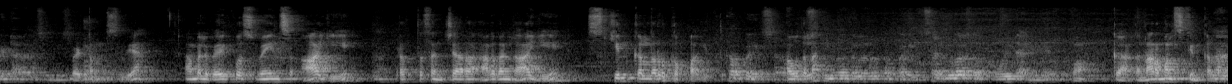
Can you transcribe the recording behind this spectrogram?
ಬೆಟರ್ ಅನಿಸಿದೆ ಬೆಟರ್ ಅನಿಸ್ತಿದೆಯಾ ಆಮೇಲೆ ವೆರಿಕೋಸ್ ವೇನ್ಸ್ ಆಗಿ ರಕ್ತ ಸಂಚಾರ ಆಗದಂಗೆ ಆಗಿ ಸ್ಕಿನ್ ಕಲರ್ ಕಪ್ಪಾಗಿತ್ತು ಹೌದಲ್ಲ? Normal skin colour.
